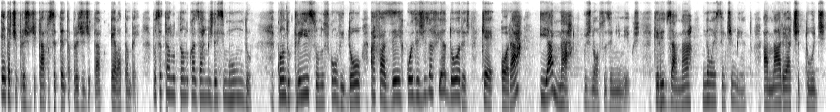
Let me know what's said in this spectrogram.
tenta te prejudicar, você tenta prejudicar ela também. Você está lutando com as armas desse mundo. Quando Cristo nos convidou a fazer coisas desafiadoras, que é orar e amar os nossos inimigos. Queridos, amar não é sentimento, amar é atitude.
